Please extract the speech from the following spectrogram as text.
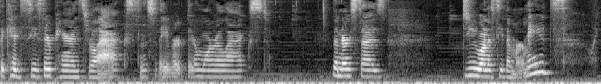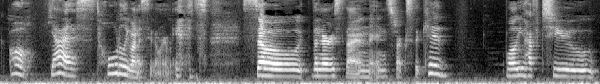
the kid sees their parents relaxed, and so they they're more relaxed. The nurse says, "Do you want to see the mermaids?" I'm like, oh yes, totally want to see the mermaids. So the nurse then instructs the kid, well, you have to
